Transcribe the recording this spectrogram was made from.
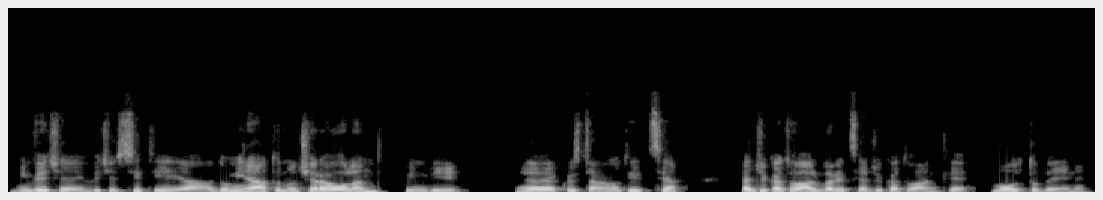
invece, invece il City ha dominato, non c'era Holland, quindi eh, questa è la notizia. Ha giocato Alvarez e ha giocato anche molto bene.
